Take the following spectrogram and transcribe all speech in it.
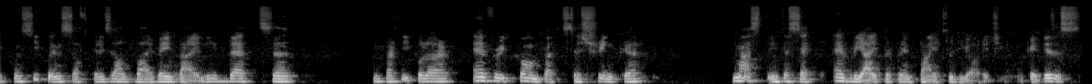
a consequence of the result by Wei-Wylie that uh, in particular, every compact shrinker must intersect every hyperplane pi through the origin. Okay, this is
